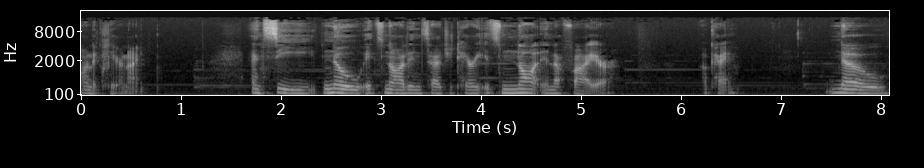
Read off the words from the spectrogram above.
on a clear night. And see, no, it's not in Sagittarius, it's not in a fire. Okay. No,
